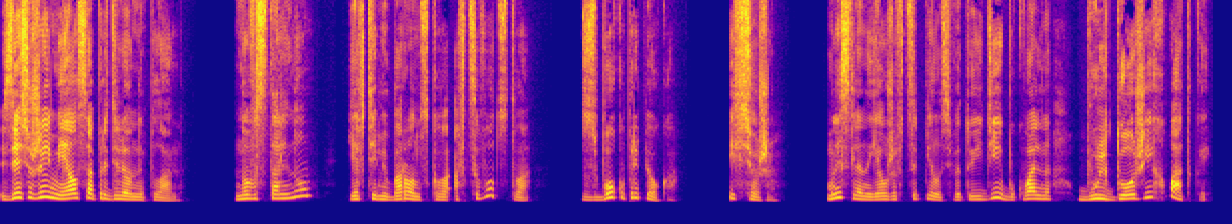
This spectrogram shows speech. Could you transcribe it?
Здесь уже имелся определенный план. Но в остальном я в теме баронского овцеводства сбоку припека. И все же, мысленно я уже вцепилась в эту идею буквально бульдожьей хваткой.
